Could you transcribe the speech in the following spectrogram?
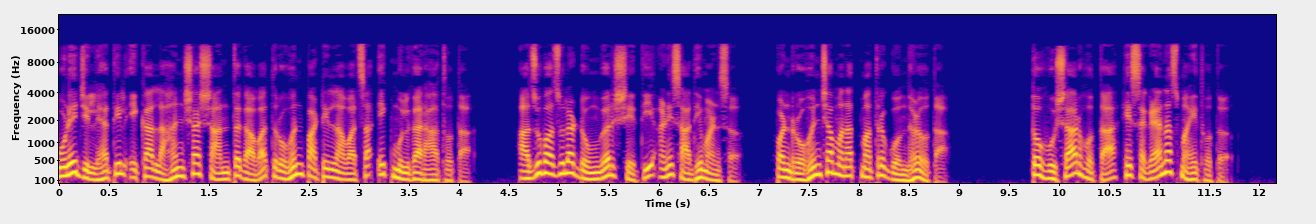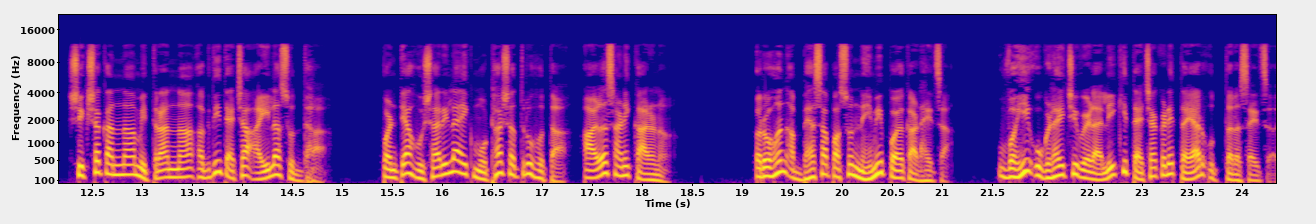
पुणे जिल्ह्यातील एका लहानशा शांत गावात रोहन पाटील नावाचा एक मुलगा राहत होता. आजूबाजूला डोंगर शेती आणि साधी माणसं. पण रोहनच्या मनात मात्र गोंधळ होता. तो हुशार होता हे सगळ्यांनाच माहीत होतं. शिक्षकांना मित्रांना अगदी त्याच्या आईला सुद्धा. पण त्या हुशारीला एक मोठा शत्रू होता आळस आणि कारणं. रोहन अभ्यासापासून नेहमी पळ काढायचा. वही उघडायची वेळ आली की त्याच्याकडे तयार उत्तर असायचं.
